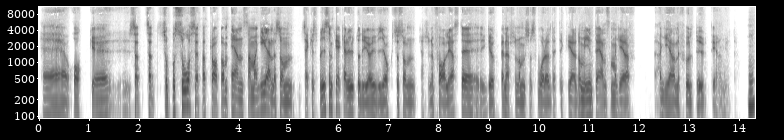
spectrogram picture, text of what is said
Eh, och, eh, så, så, så, på så sätt att prata om ensamagerande som Säkerhetspolisen pekar ut och det gör ju vi också som kanske den farligaste gruppen eftersom de är så svåra att detektera. De är ju inte ensamagerande fullt ut, det är de ju inte. Mm.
